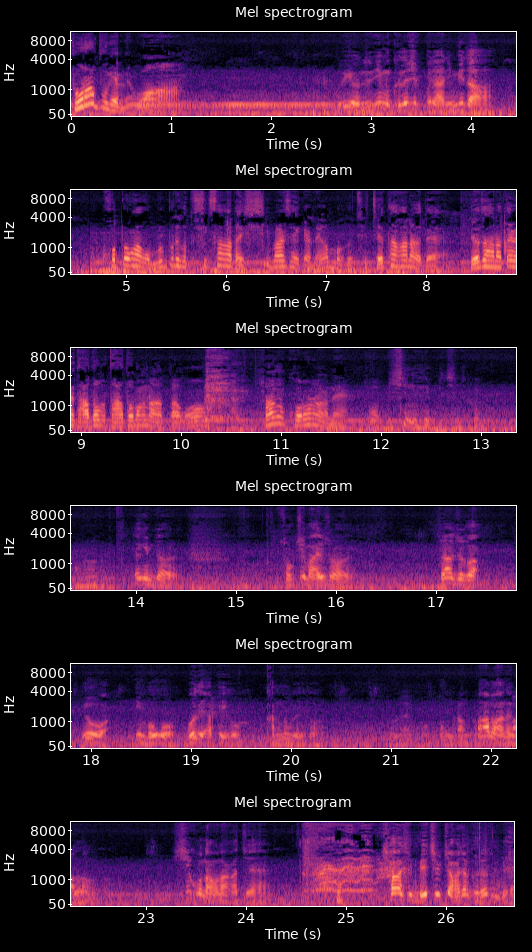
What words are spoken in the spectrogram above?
돌아쁘겠네, 와. 우리 연두님은 그러실 분이 아닙니다. 코똥하고 물 뿌린 것도 식상하다, 이 씨발 새끼야. 내가 뭐, 그, 제, 재탕 하나 돼. 여자 하나 때문에 다, 도, 다 도망 나왔다고? 자가 코로나네. 와 미친네 미친 형님들, 속지 마이소. 자, 저거, 이거, 이 뭐고? 머리 앞에 이거 감는 거, 이거. 원래 뭐 동그란 거 빠마하는 거. 씻고 나오나 같지? 제가 지금 며칠째 화장 그려둡니다.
